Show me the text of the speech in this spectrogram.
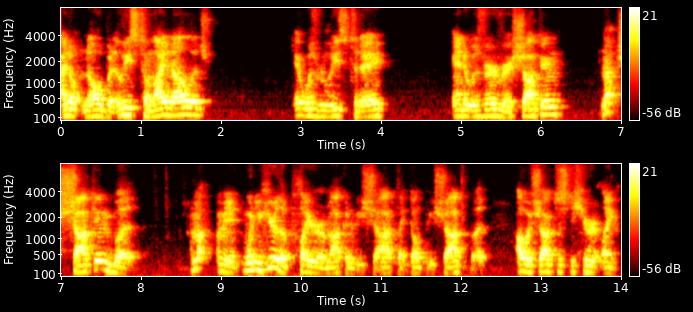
I don't know, but at least to my knowledge, it was released today, and it was very very shocking. Not shocking, but I'm not. I mean, when you hear the player, I'm not going to be shocked. Like, don't be shocked. But I was shocked just to hear it like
